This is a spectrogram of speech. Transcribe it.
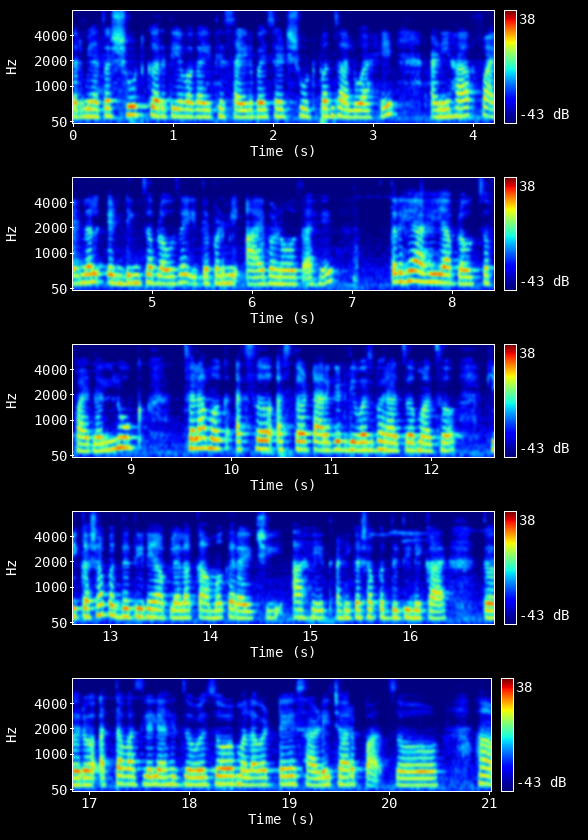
तर मी याचा शूट करते बघा. इथे साईड बाय साईड शूट पण चालू आहे. आणि हा फायनल एंडिंगचा ब्लाऊज आहे. इथे पण मी आय बनवत आहे. तर हे आहे या ब्लाऊजचं फायनल लुक चला मग असं असतं टार्गेट दिवसभराचं माझं की कशा पद्धतीने आपल्याला कामं करायची आहेत आणि कशा पद्धतीने काय? तर आत्ता वाचलेले आहेत जवळजवळ मला वाटते साडेचार पाच हां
